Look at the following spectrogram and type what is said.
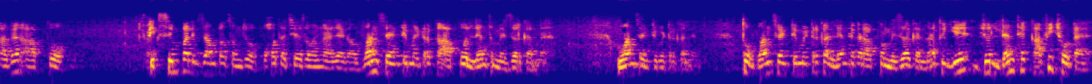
अगर आपको एक सिंपल एग्जांपल समझो, बहुत अच्छे समझ में आ जाएगा। वन सेंटीमीटर का आपको लेंथ मेजर करना है। वन सेंटीमीटर का लेंथ तो वन सेंटीमीटर का लेंथ अगर आपको मेजर करना है तो ये जो लेंथ है काफ़ी छोटा है।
